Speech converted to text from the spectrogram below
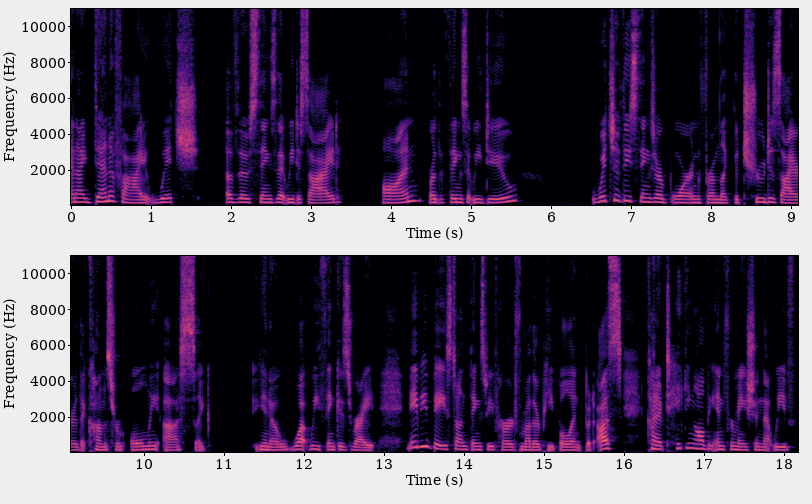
and identify which of those things that we decide on or the things that we do, which of these things are born from like the true desire that comes from only us, like you know what we think is right maybe based on things we've heard from other people and but us kind of taking all the information that we've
